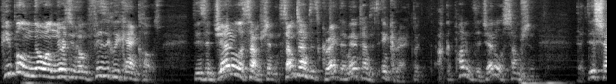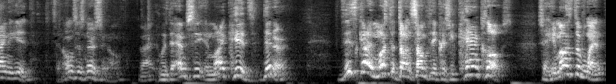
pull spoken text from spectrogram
People know a nursing home physically can't close. There's a general assumption, and sometimes it's correct, and many times it's incorrect, but a is a general assumption that this shiny yid that owns this nursing home, right, who is the MC in my kid's dinner, this guy must have done something because he can't close. So he must have went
